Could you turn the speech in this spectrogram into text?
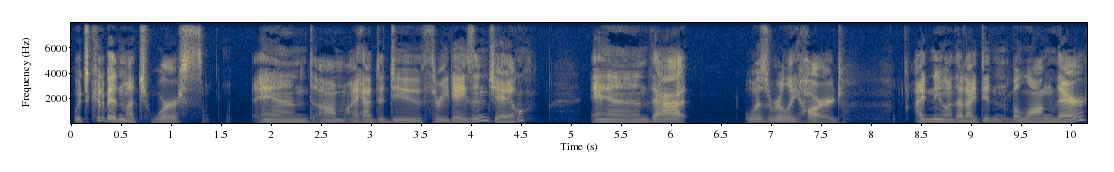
which could have been much worse. And um, I had to do three days in jail. And that was really hard. I knew that I didn't belong there.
